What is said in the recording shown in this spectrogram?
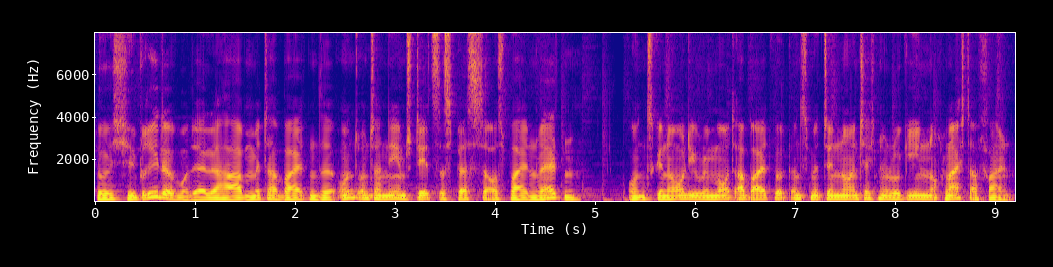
Durch hybride Modelle haben Mitarbeitende und Unternehmen stets das Beste aus beiden Welten. Und genau die Remote-Arbeit wird uns mit den neuen Technologien noch leichter fallen.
